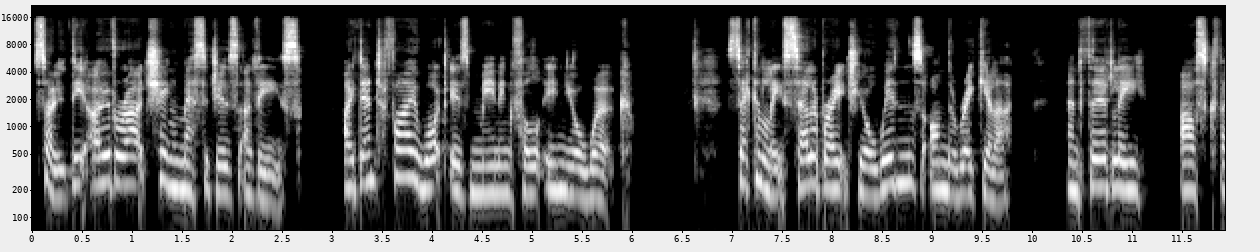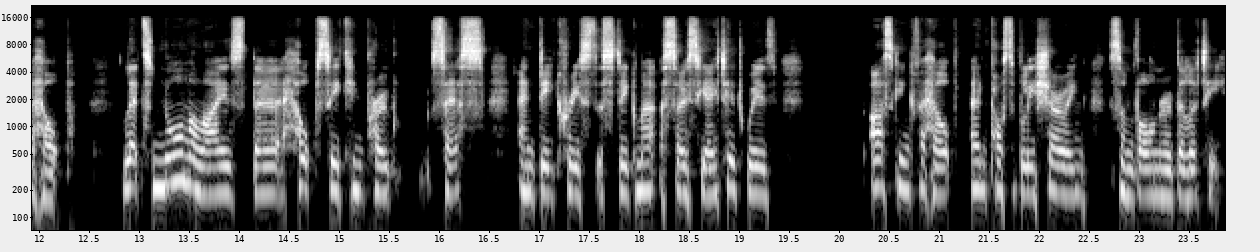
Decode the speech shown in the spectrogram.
So, the overarching messages are these identify what is meaningful in your work. Secondly, celebrate your wins on the regular. And thirdly, ask for help. Let's normalize the help seeking process and decrease the stigma associated with asking for help and possibly showing some vulnerability.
